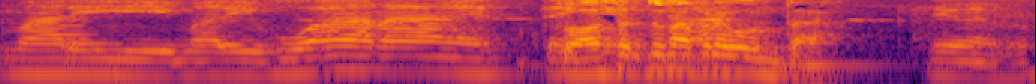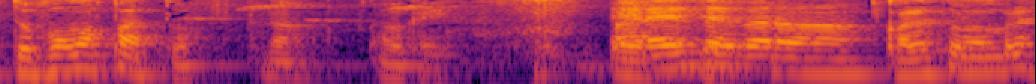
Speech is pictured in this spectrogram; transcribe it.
mari, marihuana. Este, ¿Puedo ¿qué hacerte una más? pregunta? Dímelo. ¿Tú fumas pasto? No. Ok. Parece, Este, pero no. ¿Cuál es tu nombre?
